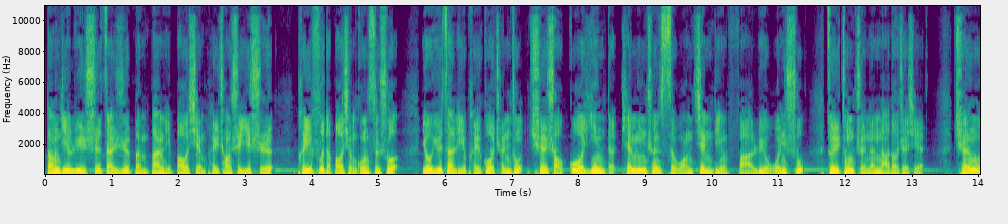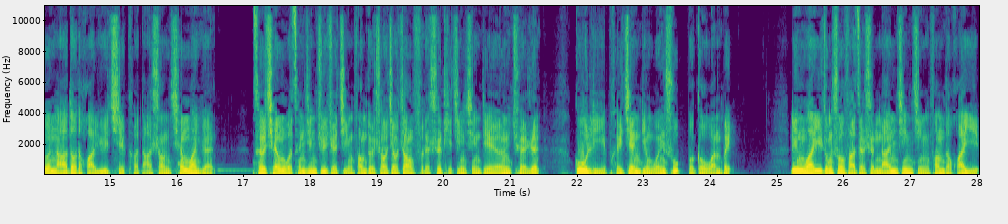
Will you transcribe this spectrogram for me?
当地律师在日本办理保险赔偿事宜时，赔付的保险公司说，由于在理赔过程中缺少过硬的田明成死亡鉴定法律文书，最终只能拿到这些，全额拿到的话，预期可达上千万元。此前我曾经拒绝警方对烧焦丈夫的尸体进行 DNA 确认。故理赔鉴定文书不够完备。另外一种说法则是南京警方的怀疑，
